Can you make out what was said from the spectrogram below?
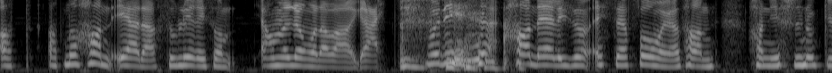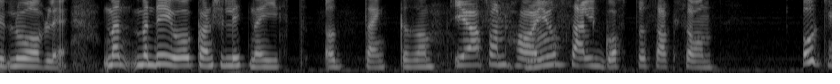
at, at når han er der, så blir jeg sånn Ja, men da må det være greit. Fordi han er liksom Jeg ser for meg at han, han gjør ikke noe ulovlig. Men, men det er jo kanskje litt naivt å tenke sånn. Ja, for han har jo selv gått og sagt sånn OK,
